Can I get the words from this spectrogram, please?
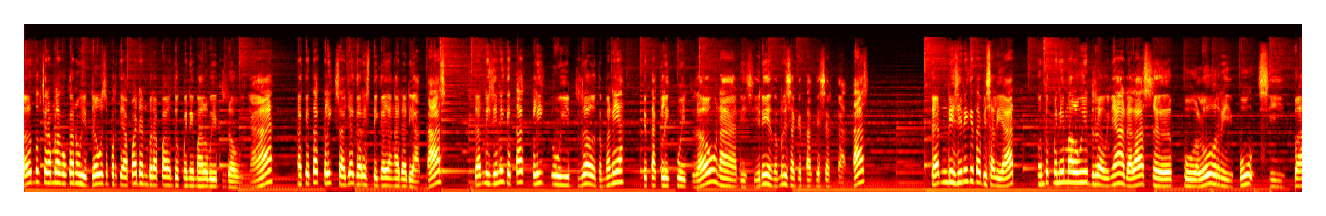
Lalu untuk cara melakukan withdraw seperti apa dan berapa untuk minimal withdrawnya? Nah kita klik saja garis tiga yang ada di atas dan di sini kita klik withdraw teman ya. Kita klik withdraw. Nah di sini teman bisa kita geser ke atas dan di sini kita bisa lihat untuk minimal withdrawnya adalah 10.000 SIBA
